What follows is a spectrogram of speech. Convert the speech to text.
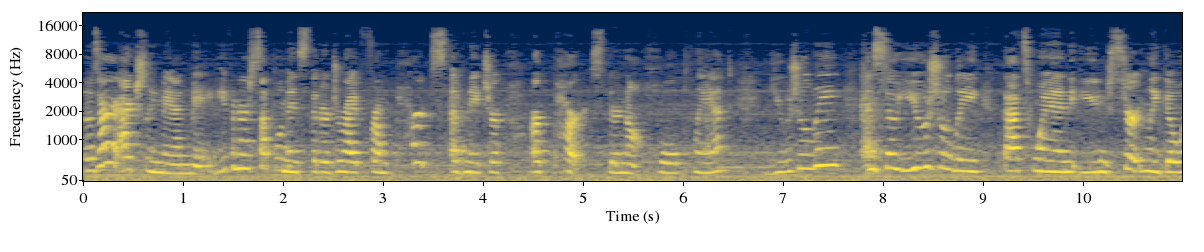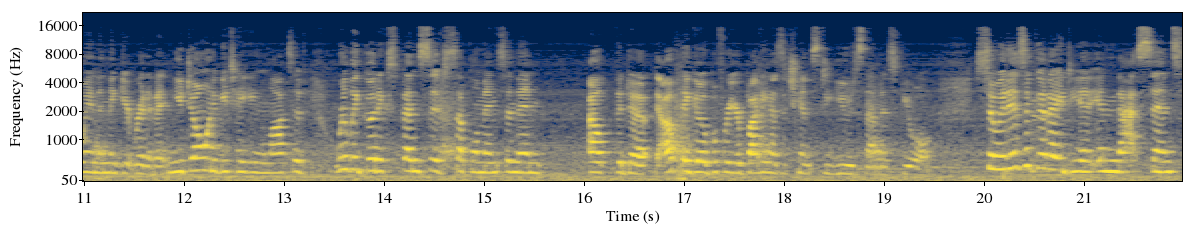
Those are actually man-made. Even our supplements that are derived from parts of nature are parts. They're not whole plant usually. And so usually that's when you certainly go in and then get rid of it. And you don't want to be taking lots of really good expensive supplements and then out the do- out they go before your body has a chance to use them as fuel. So it is a good idea in that sense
